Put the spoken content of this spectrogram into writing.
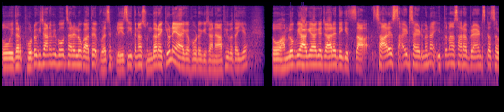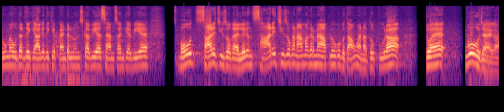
तो इधर फ़ोटो खिंचाने में बहुत सारे लोग आते हैं। वैसे प्लेस ही इतना सुंदर है, क्यों नहीं आएगा फ़ोटो खिंचाने? आप ही बताइए। तो हम लोग भी आगे आगे जा रहे देखिए सा, सारे साइड साइड में ना इतना सारा ब्रांड्स का शोरूम है उधर देखिए आगे देखिए पेंटालून्स का भी है सैमसंग का भी है बहुत सारे चीज़ों का है लेकिन सारे चीज़ों का नाम अगर मैं आप लोगों को बताऊँगा ना तो पूरा जो है वो हो जाएगा।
